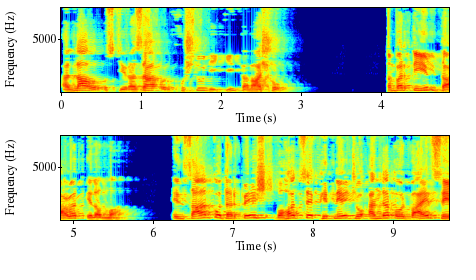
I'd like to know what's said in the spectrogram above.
اللہ اور اس کی رضا اور خوشنودی کی تلاش ہو۔ نمبر تین، دعوت اللہ۔ انسان کو درپیش بہت سے فتنے جو اندر اور باہر سے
